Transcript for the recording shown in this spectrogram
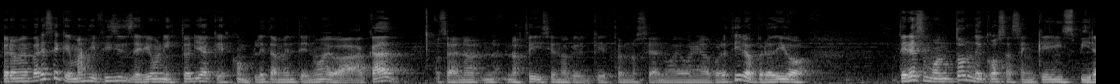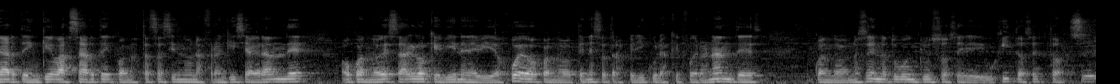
Pero me parece que más difícil sería una historia que es completamente nueva. Acá, o sea, no, no, no estoy diciendo que, que esto no sea nuevo ni nada por el estilo, pero digo, tenés un montón de cosas en qué inspirarte, en qué basarte cuando estás haciendo una franquicia grande o cuando es algo que viene de videojuegos, cuando tenés otras películas que fueron antes, cuando, no sé, no tuvo incluso serie de dibujitos esto. Sí,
